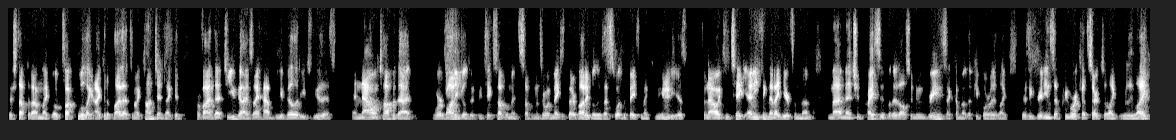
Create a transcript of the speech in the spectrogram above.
There's stuff that I'm like, oh, fuck, cool. Like I could apply that to my content. I could provide that to you guys. I have the ability to do this. And now on top of that, we're bodybuilders. We take supplements. Supplements are what makes us better bodybuilders. That's what the base of my community is. So now I can take anything that I hear from them. Matt mentioned prices, but there's also new ingredients that come out that people really like. There's ingredients that pre-workouts start to like really like,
